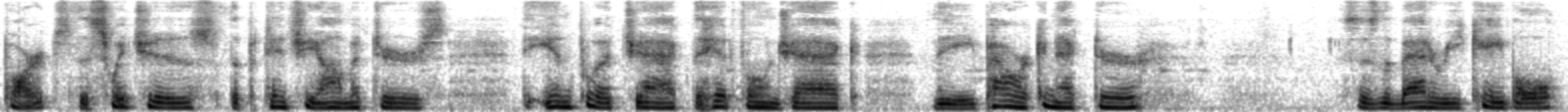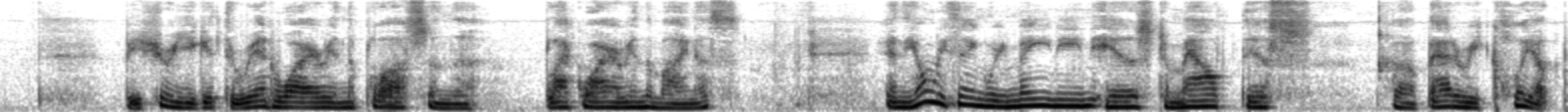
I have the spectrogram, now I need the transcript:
parts, the switches, the potentiometers, the input jack, the headphone jack, the power connector, this is the battery cable. Be sure you get the red wire in the plus and the black wire in the minus. And the only thing remaining is to mount this uh, battery clip,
